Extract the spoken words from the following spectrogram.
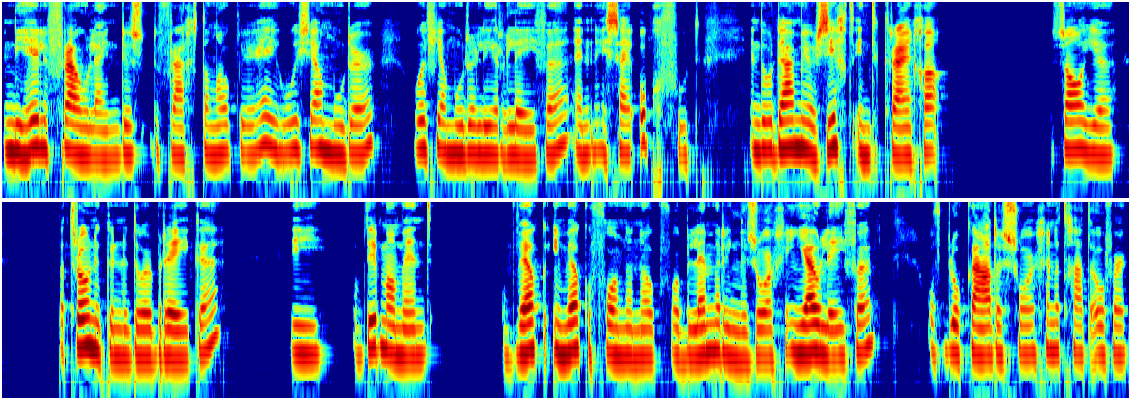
in die hele vrouwenlijn. Dus de vraag is dan ook weer, hey, hoe is jouw moeder? Hoe heeft jouw moeder leren leven en is zij opgevoed? En door daar meer zicht in te krijgen, zal je patronen kunnen doorbreken die op dit moment op welke, in welke vorm dan ook voor belemmeringen zorgen in jouw leven of blokkades zorgen. En dat gaat over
